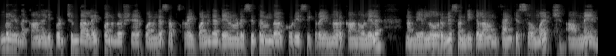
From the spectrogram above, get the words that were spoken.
உங்களுக்கு இந்த காணொலி பிடிச்சிருந்தா லைக் பண்ணுங்க ஷேர் பண்ணுங்க சப்ஸ்கிரைப் பண்ணுங்க. தேவனுடைய சித்தம் இருந்தால் கூடிய சீக்கிரம் இன்னொரு காணொலியில நம்ம எல்லோருமே சந்திக்கலாம். தேங்க்யூ சோ மச் ஆமேன்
